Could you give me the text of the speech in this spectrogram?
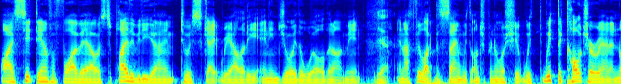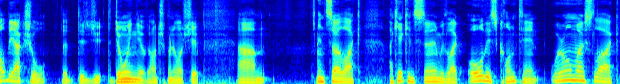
I sit down for five hours to play the video game to escape reality and enjoy the world that I'm in. Yeah. And I feel like the same with entrepreneurship, with with the culture around it, not the actual the, the, the doing of entrepreneurship. Um, and so like I get concerned with like all this content. We're almost like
